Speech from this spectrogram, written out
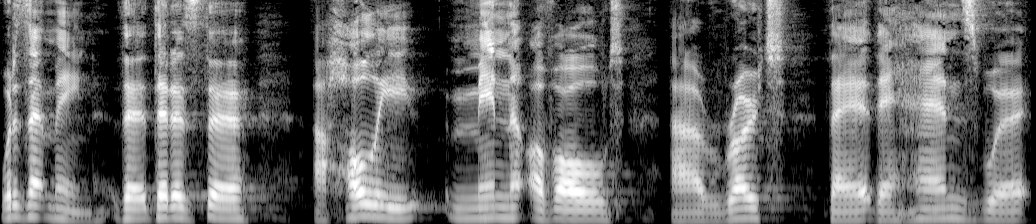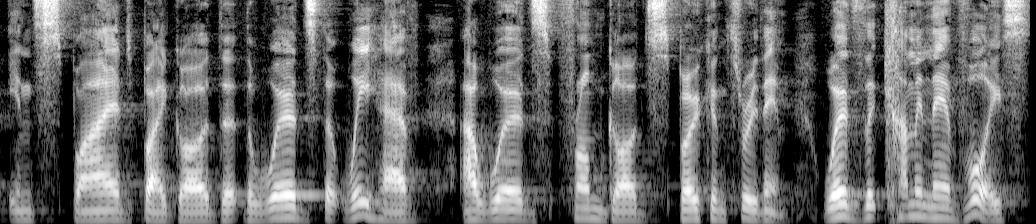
What does that mean? That, that is the uh, holy men of old uh, wrote, their, their hands were inspired by God, that the words that we have are words from God spoken through them. Words that come in their voice,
